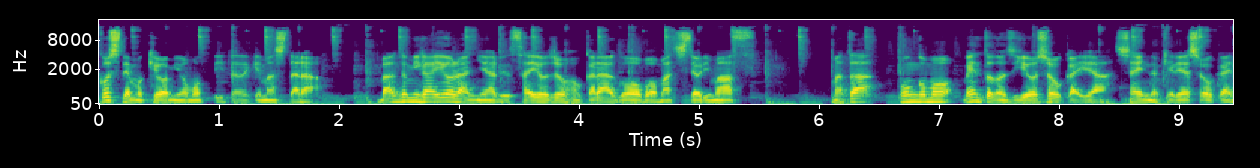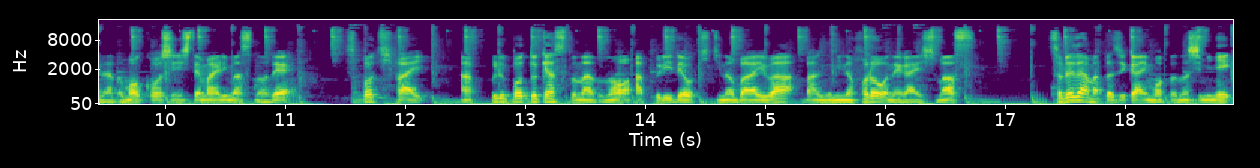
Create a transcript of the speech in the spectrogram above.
少しでも興味を持っていただけましたら、番組概要欄にある採用情報からご応募お待ちしております。また、今後もメントの事業紹介や社員のキャリア紹介なども更新してまいりますので、Spotify、Apple Podcast などのアプリでお聞きの場合は番組のフォローお願いします。それではまた次回もお楽しみに。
